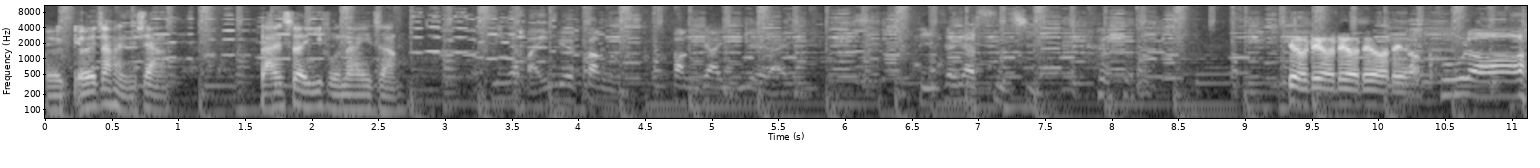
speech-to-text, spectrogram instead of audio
有有一张很像，蓝色衣服那一张。我是应该把音乐放放一下音乐来提升一下士气。六六六六六，哭了哦！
